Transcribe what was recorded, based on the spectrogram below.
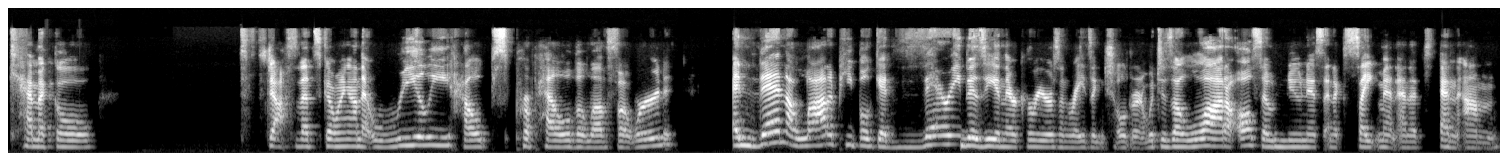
chemical stuff that's going on that really helps propel the love forward. And then a lot of people get very busy in their careers and raising children, which is a lot of also newness and excitement and it's and um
